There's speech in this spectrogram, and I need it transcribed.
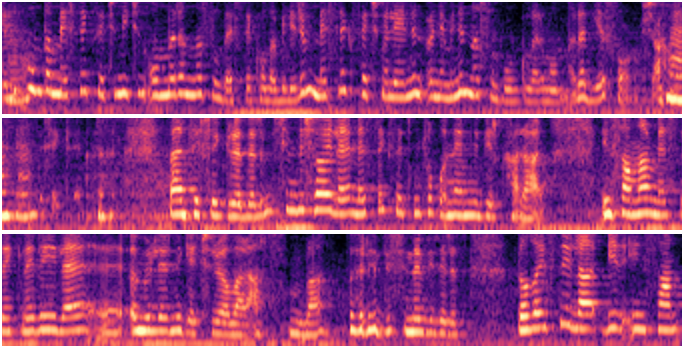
E, bu konuda meslek seçimi için onlara nasıl destek olabilirim? Meslek seçmelerinin önemini nasıl vurgularım onlara diye sormuş Ahmet Bey. Teşekkür ederiz. Ben teşekkür ederim. Şimdi şöyle meslek seçimi çok önemli bir karar. İnsanlar meslekleriyle e, ömürlerini geçiriyorlar aslında. Böyle düşünebiliriz. Dolayısıyla bir insan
